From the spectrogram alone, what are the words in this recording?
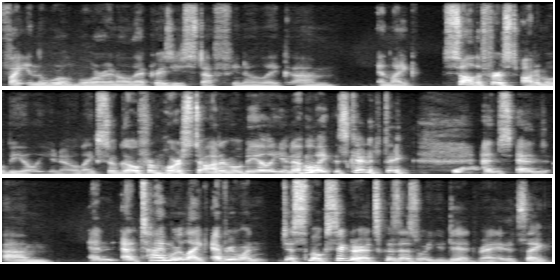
fight in the World War and all that crazy stuff, you know, like um, and like saw the first automobile, you know, like so go from horse to automobile, you know, like this kind of thing. Yeah. And and um and at a time where like everyone just smoked cigarettes because that's what you did, right? It's like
